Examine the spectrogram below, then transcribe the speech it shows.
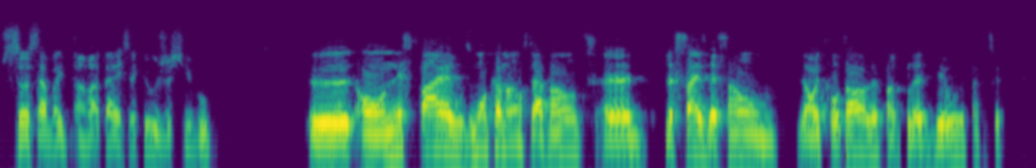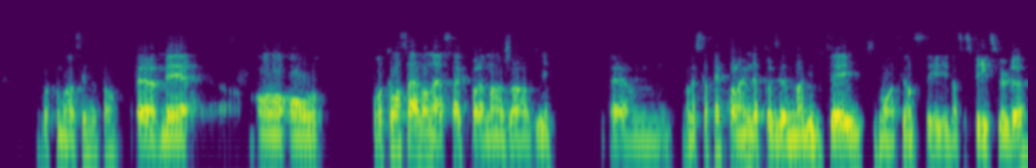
ça, ça va être en vente à SEQ ou juste chez vous? Euh, on espère, ou du moins on commence la vente le 16 décembre on va être trop tard là, pour la vidéo. Là, je vais commencer maintenant. Euh, mais on, on, va commencer à vendre la sac probablement en janvier. Euh, on a certains problèmes d'approvisionnement des bouteilles qui vont entrer dans ces, dans ces spiritueux-là.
